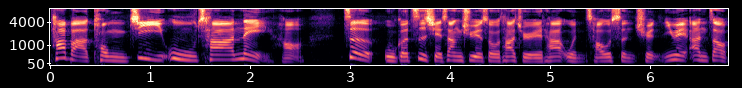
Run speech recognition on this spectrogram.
他把统计误差内哈这五个字写上去的时候，他觉得他稳操胜券，因为按照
